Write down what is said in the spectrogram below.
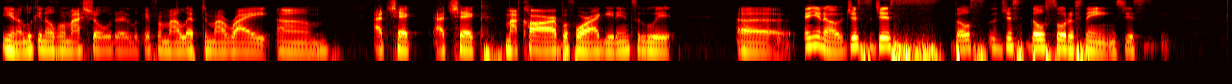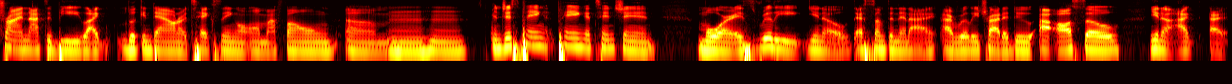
you know, looking over my shoulder, looking from my left to my right. Um, I check I check my car before I get into it. uh, and you know, just just those just those sort of things. Just trying not to be like looking down or texting or on my phone. Um, and just paying paying attention more is really you know that's something that I I really try to do. I also you know I I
